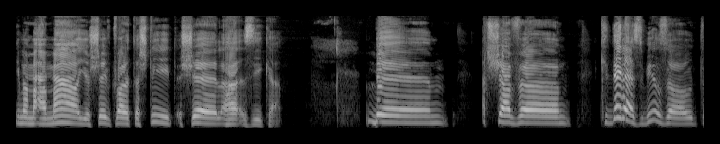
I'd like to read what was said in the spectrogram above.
אם המאמר יושב כבר על התשתית של הזיקה. ב... עכשיו, כדי להסביר זאת,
